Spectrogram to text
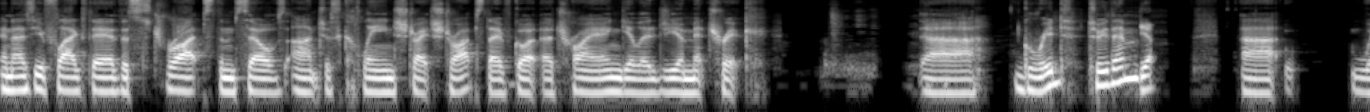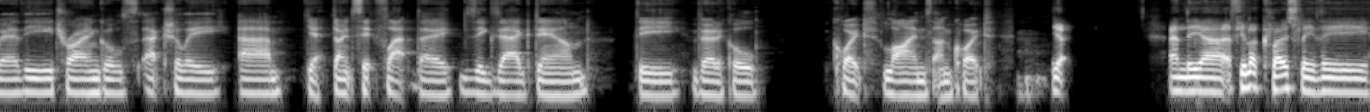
And as you flagged there, the stripes themselves aren't just clean, straight stripes. They've got a triangular geometric uh, grid to them. Yep. Uh, where the triangles actually, um, yeah, don't sit flat. They zigzag down the vertical quote lines, unquote. Yep. And the uh, if you look closely, the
